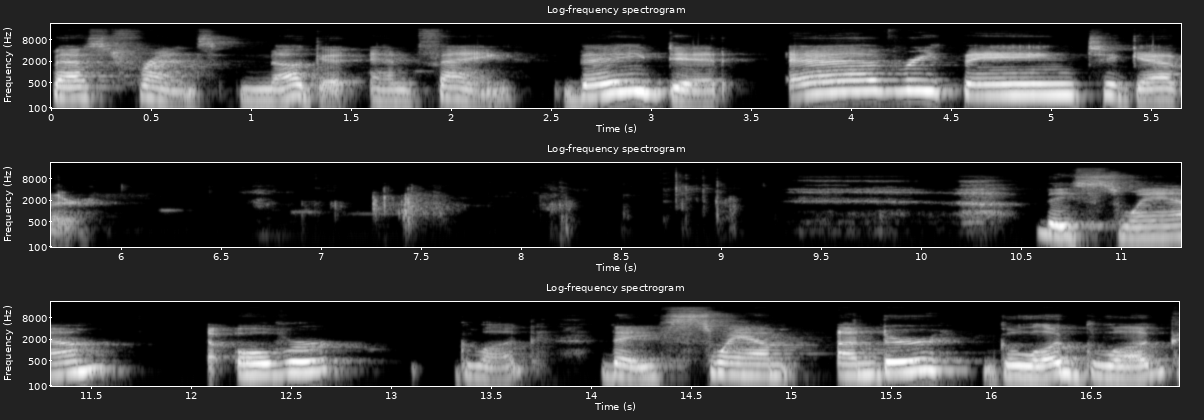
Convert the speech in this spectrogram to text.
best friends, Nugget and Fang. They did everything together. They swam over glug. They swam under glug glug.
